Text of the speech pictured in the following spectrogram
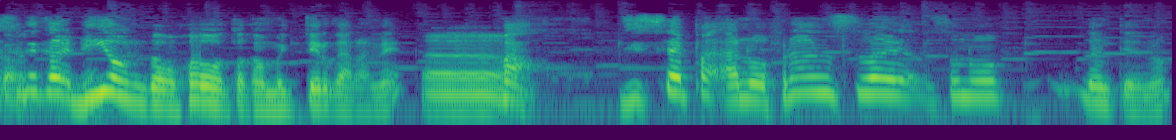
それからリヨンの方とかも行ってるからね。うん。まあ実際パあのフランスはそのなんていうの？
